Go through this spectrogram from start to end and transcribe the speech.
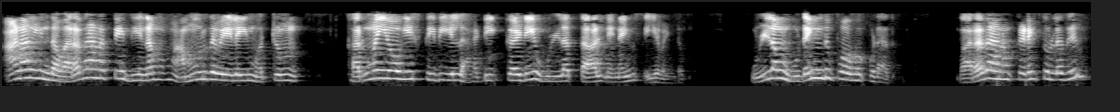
ஆனால் இந்த வரதானத்தை தினமும் அமிர்த வேலை மற்றும் கர்மயோகி ஸ்திதியில் அடிக்கடி உள்ளத்தால் நினைவு செய்ய வேண்டும். உள்ளம் உடைந்து போகக்கூடாது. வரதானம் கிடைத்துள்ளது.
